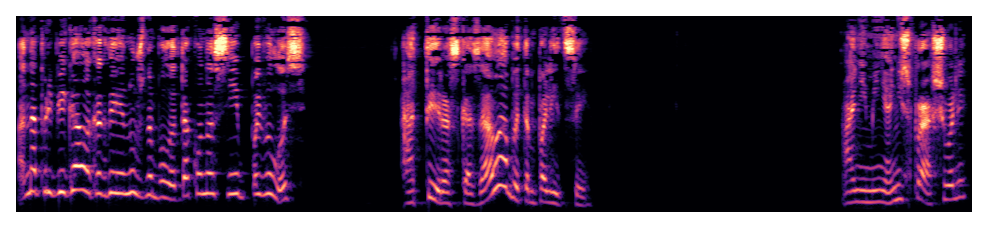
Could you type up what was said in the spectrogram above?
Она прибегала, когда ей нужно было, так у нас с ней повелось. А ты рассказала об этом полиции?» Они меня не спрашивали.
